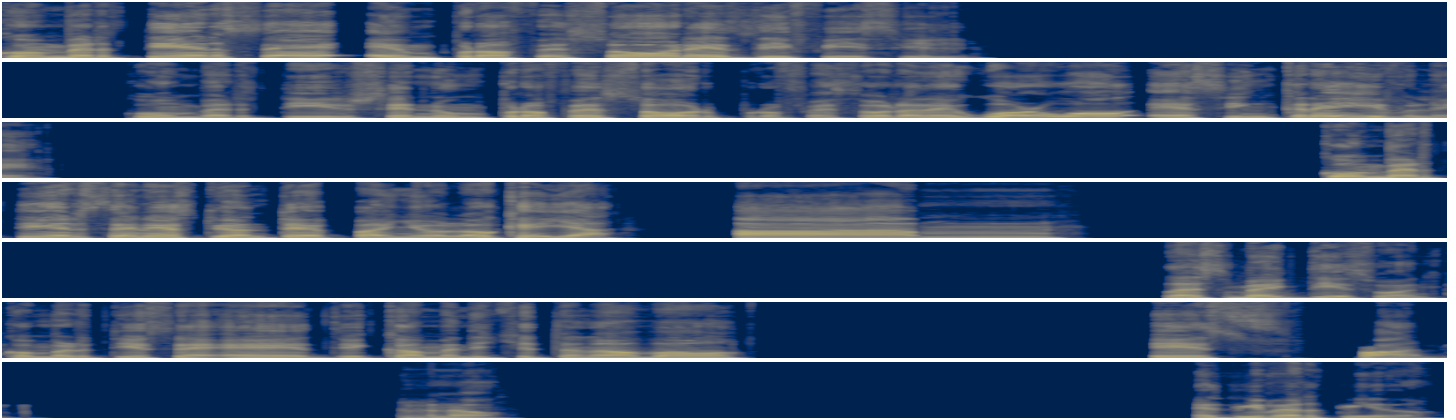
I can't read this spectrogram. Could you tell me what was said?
Convertirse en profesor es difícil. Convertirse en un profesor, profesora de Wordwall, es increíble. Convertirse en estudiante español. Ok, ya. Um, let's make this one. Convertirse en uh, the common digital novel is fun. No. Es divertido.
